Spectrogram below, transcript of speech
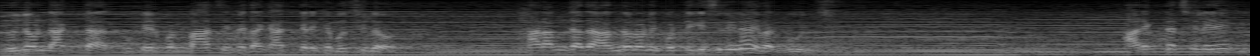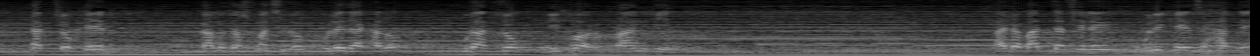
দুজন ডাক্তার বুকের উপর পা চেপে তাকে রেখে বলছিল হারাম যারা আন্দোলনে করতে গেছিলি না এবার বুঝ। আরেকটা ছেলে তার চোখের কালো চশমা ছিল, খুলে দেখাল, পুরা চোখ নিথর, প্রাণহীন। একটা বাচ্চা ছেলে গুলি খেয়েছে হাতে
